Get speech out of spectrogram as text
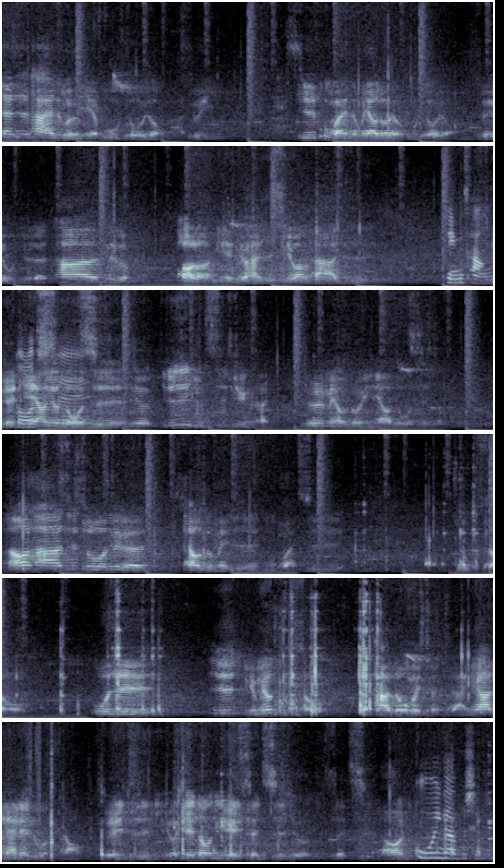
但是它还是会有一些副作用啊，所以其实不管怎么药都有副作用，所以我觉得它这个报道里面就还是希望大家就是平常对，平常就多吃，就就是饮食均衡，就是没有说一定要多吃什么。然后他是说这个酵素酶是不管是煮熟或是。就是有没有煮熟，它都会存在，因为它耐热度很高，所以就是你有些东西可以生吃就生吃，然后你菇应该不行吧？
